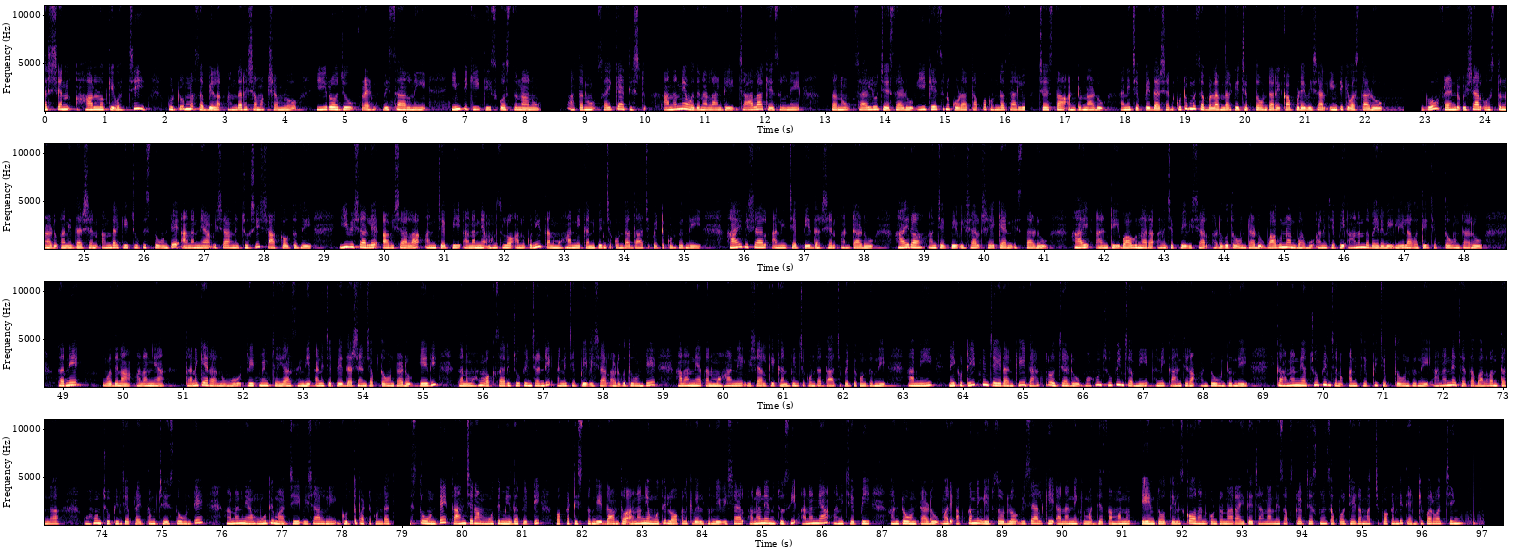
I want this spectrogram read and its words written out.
దర్శన్ హాల్లోకి వచ్చి కుటుంబ సభ్యుల అందరి సమక్షంలో ఈరోజు ఫ్రెండ్ విశాల్ని ఇంటికి తీసుకొస్తున్నాను. అతను సైకాటిస్ట్. అనన్య వదిన లాంటి చాలా కేసుల్ని తను సాల్యూ చేశాడు. ఈ కేసును కూడా తప్పకుండా సాల్యూ చేస్తా అంటున్నాడు అని చెప్పి దర్శన్ కుటుంబ సభ్యులందరికీ చెప్తూ ఉంటారు. ఇక అప్పుడే విశాల్ ఇంటికి వస్తాడు. ఇదిగో ఫ్రెండ్ విశాల్ వస్తున్నాడు అని దర్శన్ అందరికీ చూపిస్తూ ఉంటే అనన్య విశాల్ని చూసి షాక్ అవుతుంది. ఈ విశాలే ఆ విశాల అని చెప్పి అనన్య మనసులో అనుకుని తన మొహాన్ని కనిపించకుండా దాచిపెట్టుకుంటుంది. హాయ్ విశాల్ అని చెప్పి దర్శన్ అంటాడు. హాయ్ రా అని చెప్పి విశాల్ షేక్ హ్యాండ్ ఇస్తాడు. హాయ్ ఆంటీ బాగున్నారా అని చెప్పి విశాల్ అడుగుతూ ఉంటాడు. బాగున్నాను బాబు అని చెప్పి ఆనంద భైరవి లీలావతి చెప్తూ ఉంటారు. తనే వదిన అనన్య తనకేరా నువ్వు ట్రీట్మెంట్ చేయాల్సింది అని చెప్పి దర్శన్ చెప్తూ ఉంటాడు. ఏది? తన మొహం ఒకసారి చూపించండి అని చెప్పి విశాల్ అడుగుతూ ఉంటే అనన్య తన మొహాన్ని విశాల్కి కనిపించకుండా దాచిపెట్టుకుంటుంది. ఆమె నీకు ట్రీట్మెంట్ చేయడానికి డాక్టర్ వచ్చాడు. మొహం చూపించమ్మి అని కాంచన అంటూ ఉంటుంది. ఇక అనన్య చూపించను అని చెప్పి చెప్తూ ఉంటుంది. అనన్య చేత బలవంతంగా మొహం చూపించే ప్రయత్నం చేస్తూ ఉంటే అనన్య మూతి మార్చి విశాల్ని గుర్తుపట్టకుండా చేస్తూ ఉంటే కాంచన మూతి మీద పెట్టి ఒక్కటిస్తుంది. దాంతో అనన్య మూతి లోపలికి వెళ్తుంది. విశాల్ అనన్యను చూసి అనన్య అని చెప్పి అంటూ ఉంటాడు. మరి అప్కమింగ్ ఎపిసోడ్లో విశాల్కి అనన్యకి మధ్య సంబంధం ఏంటో తెలుసుకోవాలనుకుంటున్నారా? అయితే ఛానల్ని సబ్స్క్రైబ్ చేసుకుని సపోర్ట్ చేయడం మర్చిపోకండి. Thank you for watching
